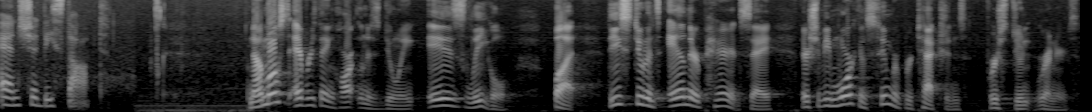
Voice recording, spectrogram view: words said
and should be stopped. Now, most everything Heartland is doing is legal, but these students and their parents say there should be more consumer protections for student renters.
